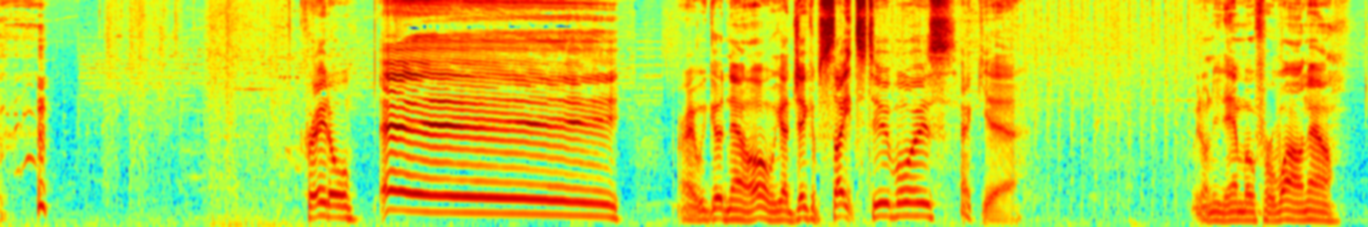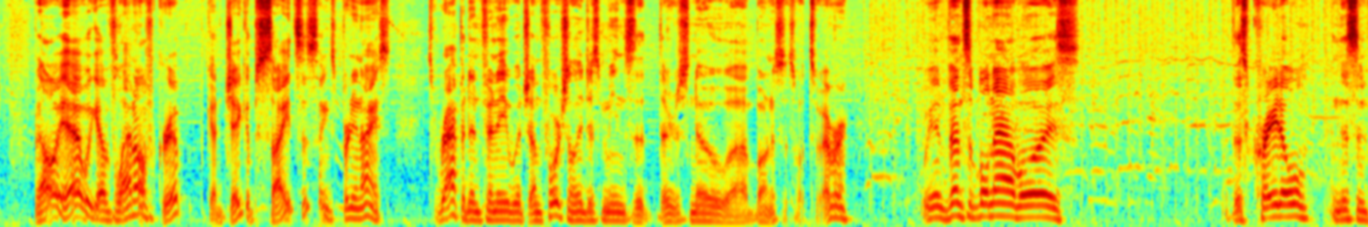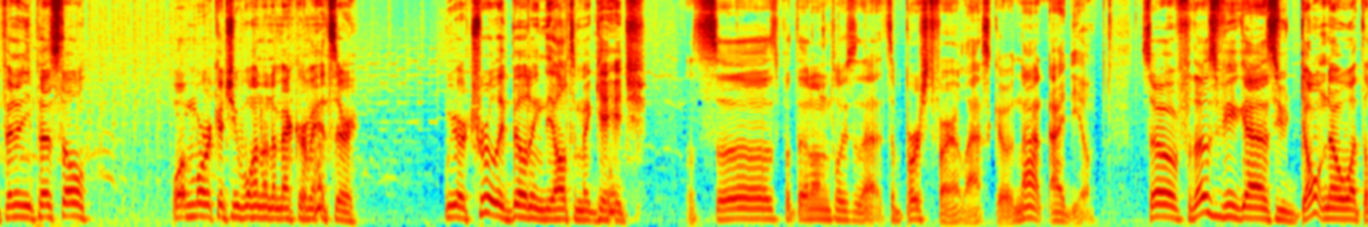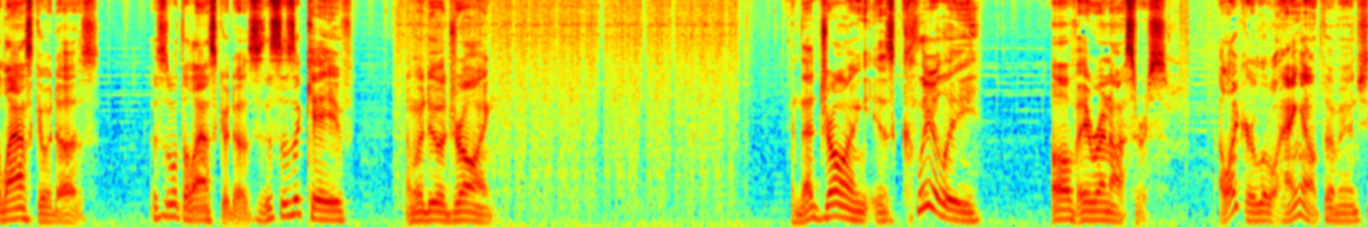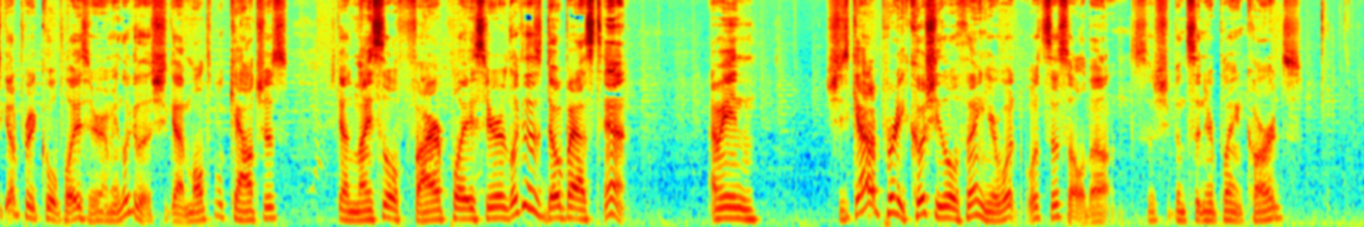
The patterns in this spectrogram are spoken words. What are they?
Cradle. Hey! Alright, we good now. Oh, we got Jakobs sights too, boys. Heck yeah. We don't need ammo for a while now. Oh yeah, we got Vladoff grip. We got Jakobs sights. This thing's pretty nice. It's rapid infinity, which unfortunately just means that there's no uh, bonuses whatsoever. We invincible now, boys. With this cradle and this infinity pistol, what more could you want on a Mechromancer? We are truly building the ultimate Gaige. Let's uh, let's put that on in place of that. It's a burst fire Lascaux, not ideal. So for those of you guys who don't know what the Lascaux does, this is what the Lascaux does. This is a cave. I'm gonna do a drawing. And that drawing is clearly of a rhinoceros. I like her little hangout though, man. She's got a pretty cool place here. I mean, look at this. She's got multiple couches. She's got a nice little fireplace here. Look at this dope ass tent. I mean, she's got a pretty cushy little thing here. What what's this all about? So she's been sitting here playing cards.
